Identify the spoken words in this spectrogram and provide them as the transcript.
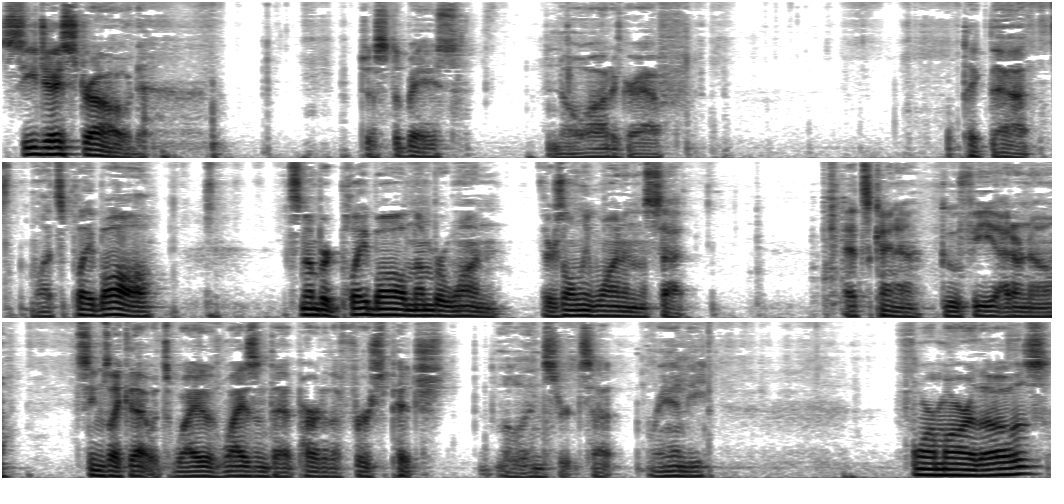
CJ Stroud, just a base, no autograph. Take that. Let's play ball. It's numbered play ball number one. There's only one in the set. That's kind of goofy. I don't know. It seems like that was why why isn't that part of the first pitch little insert set? Randy. Four more of those.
